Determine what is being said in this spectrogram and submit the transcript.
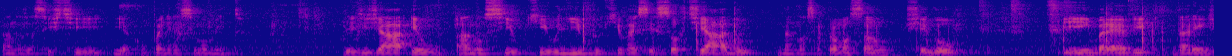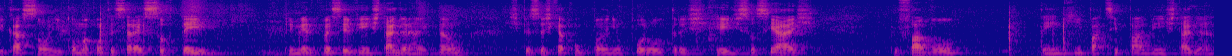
para nos assistir e acompanhar esse momento. Desde já eu anuncio que o livro que vai ser sorteado na nossa promoção chegou e em breve darei indicações de como acontecerá esse sorteio. Primeiro que vai ser via Instagram, então as pessoas que acompanham por outras redes sociais, por favor, tem que participar via Instagram.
